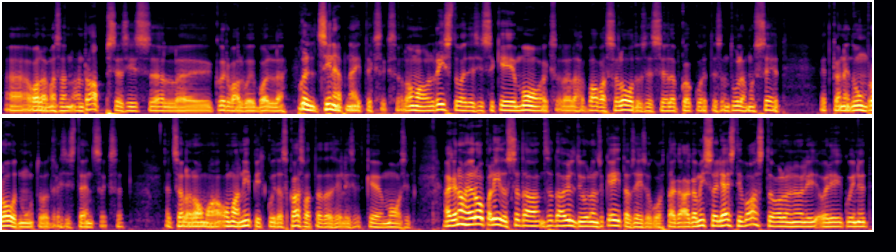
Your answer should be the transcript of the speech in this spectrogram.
Äh, olemas on, on raps ja siis seal äh, kõrval võib olla põldsinep näiteks, eks ole, omavahel ristuvad ja siis see GMO, eks ole, läheb vabasse loodusesse ja lõppkokkuvõttes on tulemus see, et et ka need umbrohud muutuvad resistentseks, et et seal on oma, oma nipid, kuidas kasvatada selliseid GMO-sid. aga noh, Euroopa Liidus seda, seda üldjuhul on niisugune eitav seisukoht, aga, aga mis oli hästi vastuoluline, oli, oli kui nüüd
